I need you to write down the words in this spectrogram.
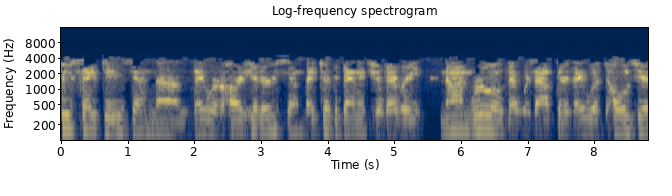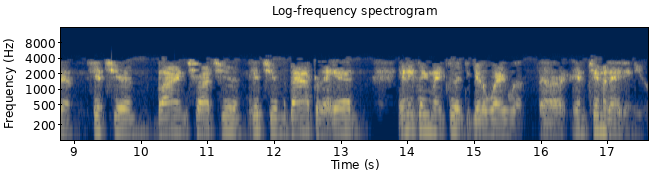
two safeties, and uh, they were hard hitters, and they took advantage of every non rule that was out there. They would hold you and hit you and blind shot you and hit you in the back of the head, anything they could to get away with uh, intimidating you.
